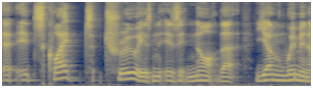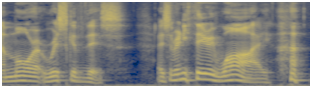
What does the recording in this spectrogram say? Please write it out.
uh, it's quite true, isn't is it not, that young women are more at risk of this? Is there any theory why?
